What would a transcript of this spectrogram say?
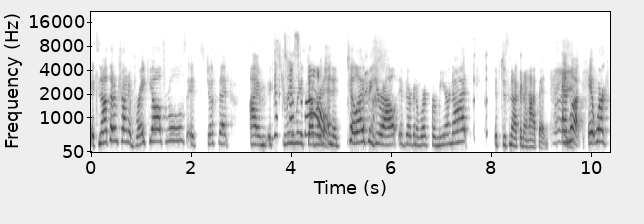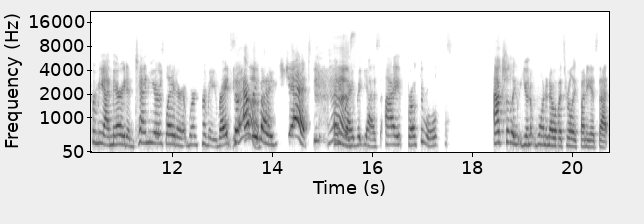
It's not that I'm trying to break y'all's rules. It's just that I'm extremely stubborn. out. And until I figure out if they're going to work for me or not, it's just not going to happen. And look, it worked for me. I married him 10 years later. It worked for me. Right. So Yeah. everybody, shit Yes. anyway, but yes, I broke the rules. Actually, you want to know what's really funny is that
